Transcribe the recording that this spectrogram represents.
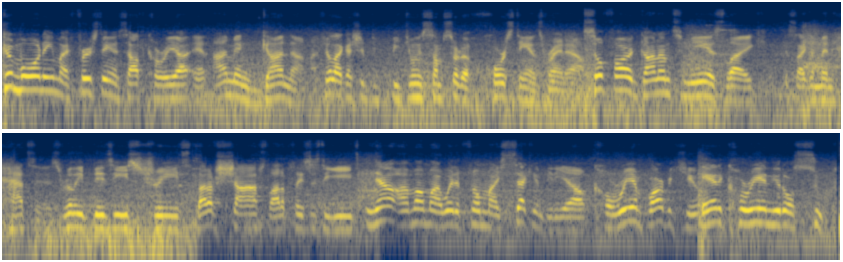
Good morning, my first day in South Korea and I'm in Gangnam. I feel like I should be doing some sort of horse dance right now. So far, Gangnam to me is like, it's like a Manhattan. It's really busy streets, a lot of shops, a lot of places to eat. Now I'm on my way to film my second video, Korean barbecue and Korean noodle soup.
